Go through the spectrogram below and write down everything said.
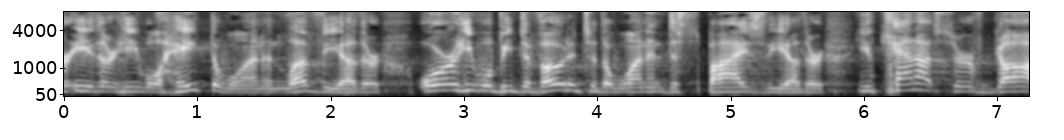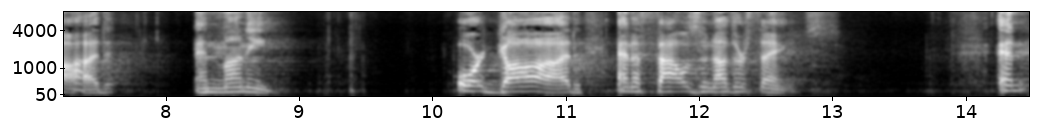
For either he will hate the one and love the other, or he will be devoted to the one and despise the other. You cannot serve God and money, or God and a thousand other things. And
